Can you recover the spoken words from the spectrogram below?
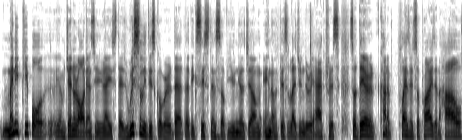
many people, you know, general audience in the United States, recently discovered that, that the existence of Yoon Ye Jung, you know, this legendary actress. So they're kind of pleasantly surprised at how,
